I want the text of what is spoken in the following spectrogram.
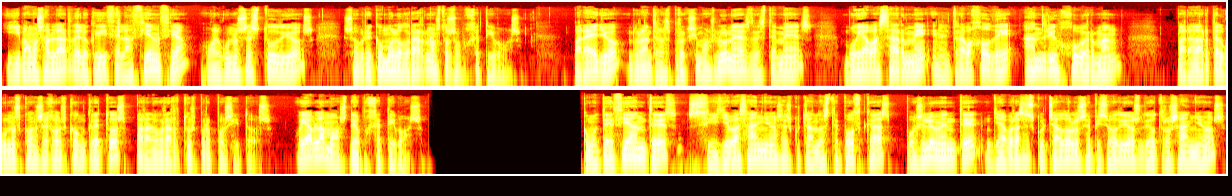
Y vamos a hablar de lo que dice la ciencia o algunos estudios sobre cómo lograr nuestros objetivos. Para ello, durante los próximos lunes de este mes, voy a basarme en el trabajo de Andrew Huberman para darte algunos consejos concretos para lograr tus propósitos. Hoy hablamos de objetivos. Como te decía antes, si llevas años escuchando este podcast, posiblemente ya habrás escuchado los episodios de otros años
